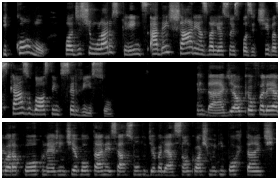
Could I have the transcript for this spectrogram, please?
e como pode estimular os clientes a deixarem as avaliações positivas caso gostem do serviço. Verdade, é o que eu falei agora há pouco, né? A gente ia voltar nesse assunto de avaliação que eu acho muito importante,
